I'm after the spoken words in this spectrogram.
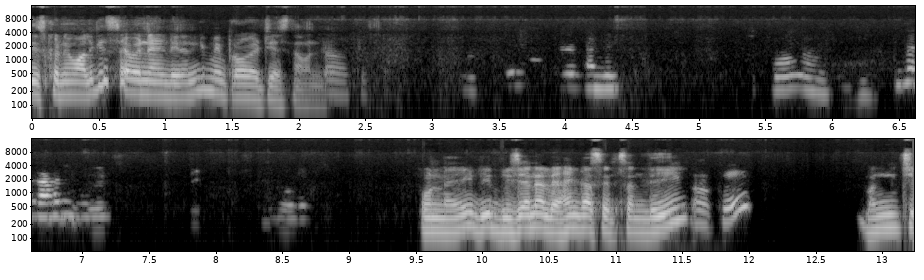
తీసుకునే వాళ్ళకి సెవెన్ నైన్టీ నైన్ మేము ప్రొవైడ్ చేస్తామండి. ఉన్నాయి. ఇది డిజైనర్ లెహంగా సెట్స్ అండి. మంచి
